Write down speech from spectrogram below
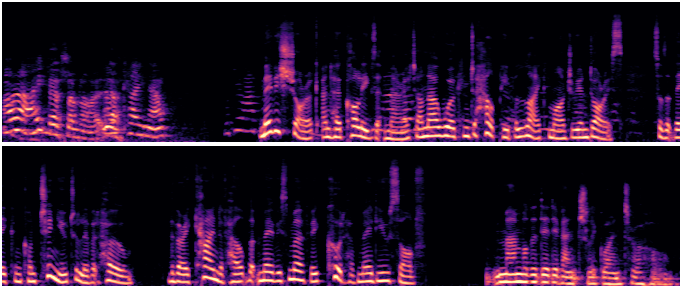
All right. Yes, I'm right, yeah. Okay now. Like? Mavis Shorrock and her colleagues at Merit are now working to help people like Marjorie and Doris so that they can continue to live at home, the very kind of help that Mavis Murphy could have made use of. My mother did eventually go into a home,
